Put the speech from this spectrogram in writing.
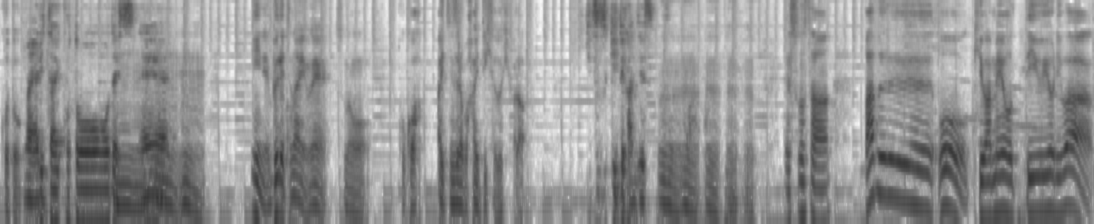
こと。まあ、やりたいことですね。うんうんうん。いいね。ブレてないよね。そのここ iTunes ラボ入ってきた時から。引き続きって感じです。うんうんうんうんうん。でそのさバブルを極めようっていうよりは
